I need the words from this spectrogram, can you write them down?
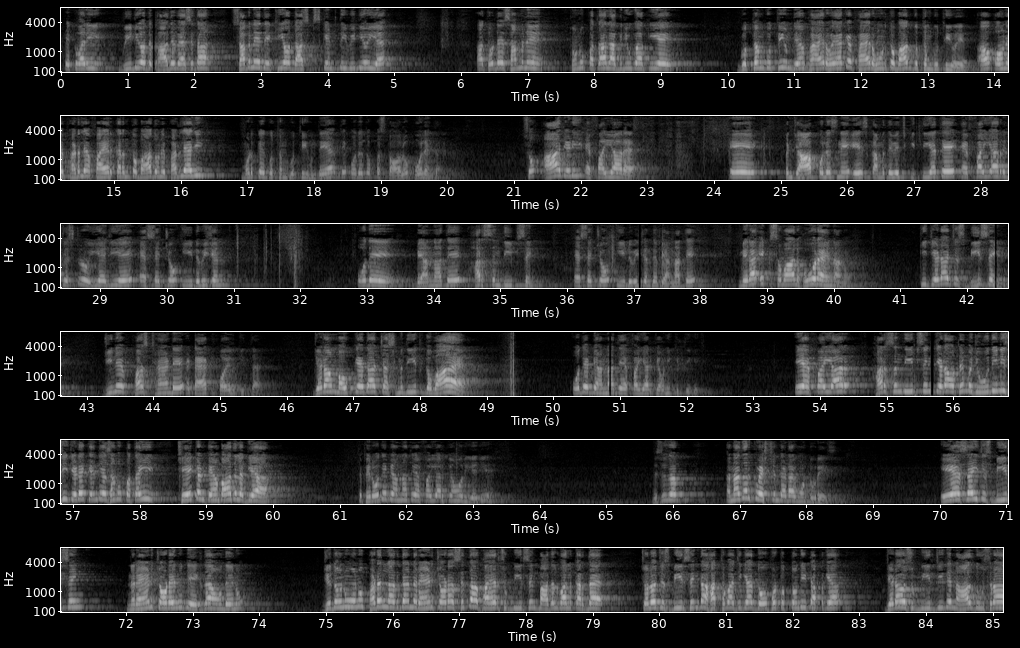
ਇੱਕ ਵਾਰੀ ਵੀਡੀਓ ਦਿਖਾ ਦੇ, ਵੈਸੇ ਤਾਂ ਸਭ ਨੇ ਦੇਖੀ ਉਹ 10 ਸਕਿੰਟ ਦੀ ਵੀਡੀਓ ਹੀ ਹੈ। ਆ ਤੁਹਾਡੇ ਸਾਹਮਣੇ ਤੁਹਾਨੂੰ ਪਤਾ ਲੱਗ ਜੂਗਾ ਕਿ ਇਹ ਗੁੱਥਮ ਗੁੱਥੀ ਹੁੰਦਿਆਂ ਫਾਇਰ ਹੋਇਆ ਕਿ ਫਾਇਰ ਹੋਣ ਤੋਂ ਬਾਅਦ ਗੁੱਥਮ ਗੁੱਥੀ ਹੋਇਆ ਆ। ਉਹਨੇ ਫੜ ਲਿਆ, ਫਾਇਰ ਕਰਨ ਤੋਂ ਬਾਅਦ ਉਹਨੇ ਫੜ ਲਿਆ ਜੀ। ਮੁੜ ਕੇ ਗੁੱਥਮ ਗੁੱਥੀ ਹੁੰਦੇ ਆ ਤੇ ਉਹਦੇ ਤੋਂ ਪਿਸਤੌਲ ਉਹ ਖੋਹ ਲੈਂਦਾ। ਸੋ ਆ ਜਿਹੜੀ ਐਫ ਆਈ ਆਰ ਹੈ, ਇਹ ਪੰਜਾਬ ਪੁਲਿਸ ਨੇ ਇਸ ਕੰਮ ਦੇ ਵਿੱਚ ਕੀਤੀ ਹੈ ਤੇ ਐਫ ਆਈ ਆਰ ਰਜਿਸਟਰ ਹੋਈ ਹੈ ਜੀ ਇਹ S H O e E division ਉਹਦੇ ਬਿਆਨਾਂ ਤੇ Harsandeep Singh, S H O e E division ਦੇ ਬਿਆਨਾਂ ਤੇ। ਮੇਰਾ ਇੱਕ ਸਵਾਲ ਹੋਰ ਹੈ ਇਹਨਾਂ ਨੂੰ ਕਿ ਜਿਹੜਾ ਜਸਬੀਰ ਸਿੰਘ ਜਿਨੇ ਫਸਟ ਹੈਂਡ ਇਹ ਅਟੈਕ ਫੋਇਲ ਕੀਤਾ ਜਿਹੜਾ ਮੌਕੇ ਦਾ ਚਸ਼ਮਦੀਦ ਗਵਾਹ ਹੈ, ਉਹਦੇ ਬਿਆਨਾਂ ਤੇ ਐਫ ਆਈ ਆਰ ਕਿਉਂ ਨਹੀਂ ਕੀਤੀ ਗਈ? ਇਹ F I R Harsandeep Singh ਜਿਹੜਾ ਉੱਥੇ ਮੌਜੂਦ ਹੀ ਨਹੀਂ ਸੀ, ਜਿਹੜੇ ਕਹਿੰਦੇ ਸਾਨੂੰ ਪਤਾ ਹੀ 6 ਘੰਟਿਆਂ ਬਾਅਦ ਲੱਗਿਆ। ਤੇ ਫਿਰ ਉਹਦੇ ਬਿਆਨਾਂ ਤੇ ਐਫ ਆਈ ਆਰ ਕਿਉਂ ਹੋ ਰਹੀ ਹੈ ਜੀ ਇਹ? This is a another question that I want to raise. ASI Jasbir Singh Narain ਚੌੜੇ ਨੂੰ ਦੇਖਦਾ ਆਉਂਦੇ ਨੂੰ, ਜਦੋਂ ਨੂੰ ਉਹਨੂੰ ਫੜਨ ਲੱਗਦਾ, ਨਰੈਣ ਚੌੜਾ ਸਿੱਧਾ ਫਾਇਰ ਸੁਖਬੀਰ ਸਿੰਘ ਬਾਦਲ ਵੱਲ ਕਰਦਾ ਚਲੋ ਜਸਬੀਰ ਸਿੰਘ ਦਾ ਹੱਥ ਵੱਜ ਗਿਆ 2 ਫੁੱਟ ਉੱਤੋਂ ਦੀ ਟੱਪ ਗਿਆ। ਜਿਹੜਾ ਉਹ ਸੁਖਬੀਰ ਜੀ ਦੇ ਨਾਲ ਦੂਸਰਾ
